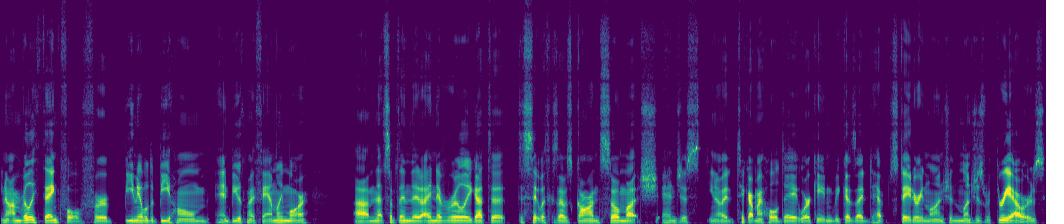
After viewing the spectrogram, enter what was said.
you know i'm really thankful for being able to be home and be with my family more um, that's something that i never really got to, to sit with because i was gone so much and just you know i'd take out my whole day working because i'd have to stay during lunch and lunches were three hours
